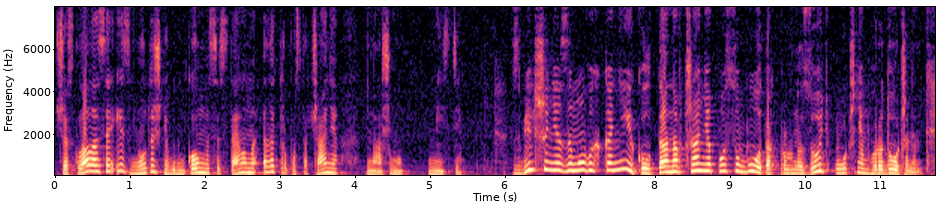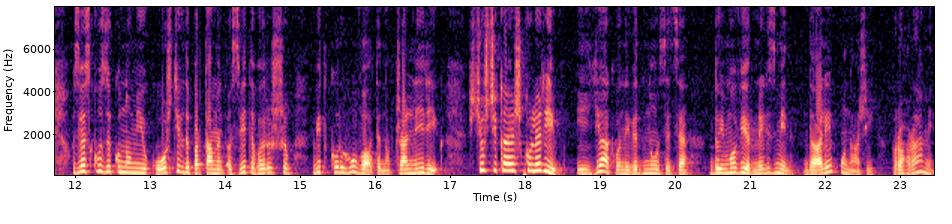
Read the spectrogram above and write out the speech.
що склалася із внутрішньобудинковими системами електропостачання в нашому місті. Збільшення зимових канікул та навчання по суботах прогнозують учням Городочини. У зв'язку з економією коштів департамент освіти вирішив відкоригувати навчальний рік. Що ж чекає школярів і як вони відносяться до ймовірних змін? Далі у нашій програмі.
